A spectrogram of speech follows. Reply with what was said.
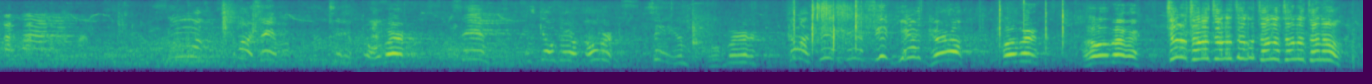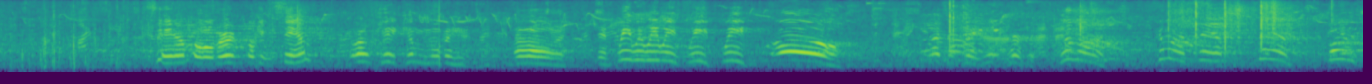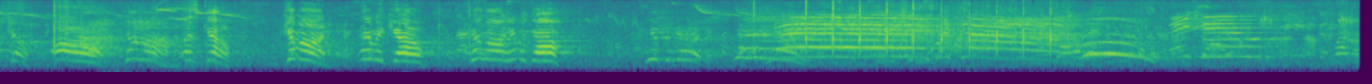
Sam! Come on, Sam! Sam, over! Sam! Let's go, girl! Over! Sam! Over! Come on, Sam! Sam! Sit! Yes, girl! Over! Over! Tunnel, tunnel, tunnel, tunnel, tunnel, tunnel, tunnel! Sam, over. Okay, Sam. Okay, come over here. Oh, and wait, wait, wait, wait, wait, wait. Oh! That's okay. Perfect. Come on. Come on, Sam. Sam. Bonus jump. Right. Come on. Let's go. Come on. There we go. Come on. Here we go. You can do it. Yay!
